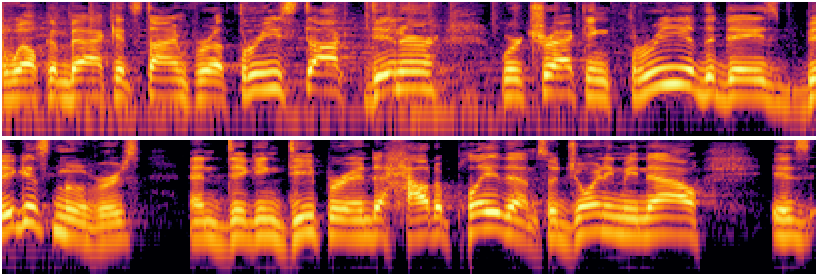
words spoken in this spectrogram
And welcome back. It's time for a three stock dinner. We're tracking three of the day's biggest movers and digging deeper into how to play them. So joining me now is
